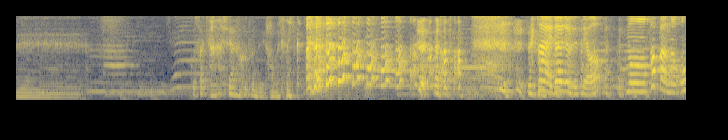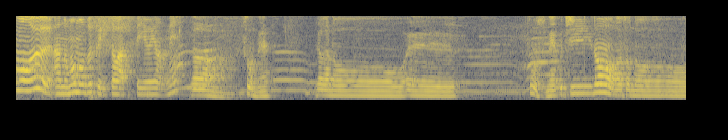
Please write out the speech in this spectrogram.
えー、これさっき話したようなことで話せばいいか はい、大丈夫ですよ。もう、パパの思う、あの、ものづくりとはっていうようなね。ああそうね。だからあのーえーそうですね。うちのその、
